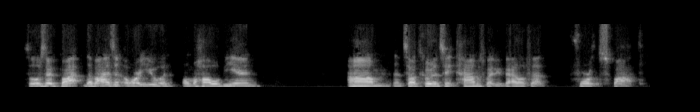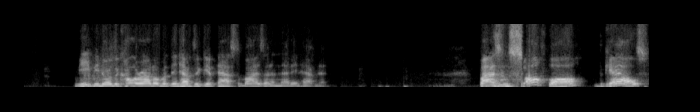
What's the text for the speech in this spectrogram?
So those are the Bison, ORU, and Omaha will be in. Um, and South Dakota and St. Thomas might be battling for that fourth spot. Maybe Northern Colorado, but they'd have to get past the Bison, and that ain't happening. Bison softball, the gals,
